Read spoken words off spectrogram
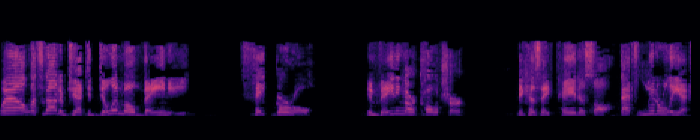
well, let's not object to Dylan Mulvaney, fake girl, invading our culture because they've paid us off. That's literally it.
